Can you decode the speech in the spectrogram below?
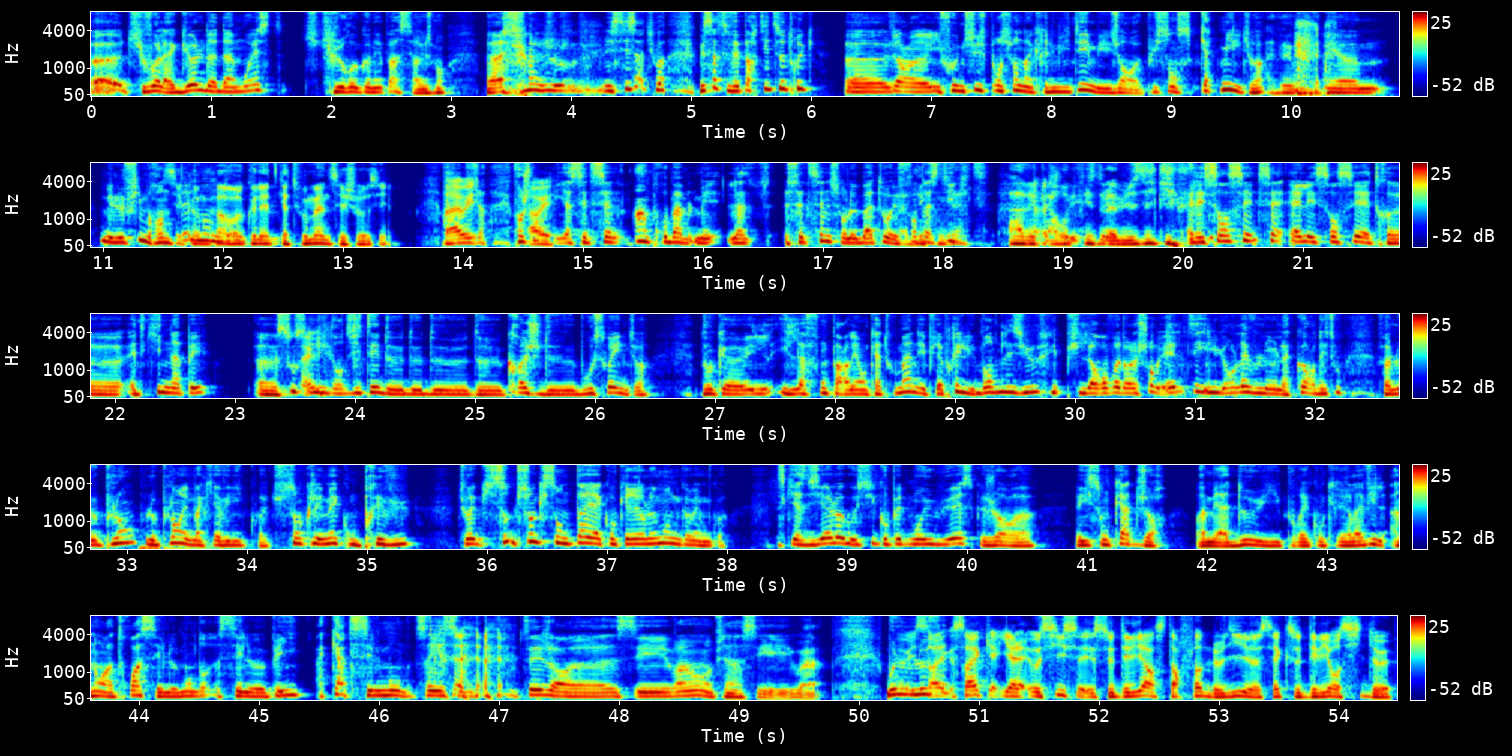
Euh, tu vois la gueule d'Adam West, tu le reconnais pas, sérieusement. Euh, je- mais c'est ça, tu vois. Mais ça, ça fait partie de ce truc. Euh, genre, euh, il faut une suspension d'incrédulité, mais genre puissance 4000, tu vois. Ah ben oui. Mais, euh, mais le film rentre C'est tellement. comme pas dedans reconnaître Catwoman, c'est chaud aussi. Ah oui. Franchement, Ah il oui. y a cette scène improbable, mais la- cette scène sur le bateau est La fantastique. Ah, avec la reprise de la musique. Elle est censée, elle est censée être, euh, être kidnappée euh, sous son Ah oui. identité de, de, de, de crush de Bruce Wayne, tu vois. Donc euh, ils, ils la font parler en Catwoman et puis après ils lui bandent les yeux et puis ils la renvoient dans la chambre et elle, tu sais, ils lui enlèvent le- la corde et tout. Enfin le plan, le plan est machiavélique quoi. Tu sens que les mecs ont prévu, tu vois, sont, tu sens qu'ils sont de taille à conquérir le monde quand même quoi. Parce qu'il y a ce dialogue aussi complètement ubuesque genre euh, et ils sont quatre genre. Ouais mais à deux ils pourraient conquérir la ville. Ah non à trois c'est le monde, c'est le pays. À quatre c'est le monde. Ça y est c'est. bon. tu sais genre euh, c'est vraiment, putain c'est voilà. Moi, Ah oui, c'est fait- vrai, vrai qu'il y a aussi ce, délire, Starflood le dit, c'est que ce délire aussi de.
